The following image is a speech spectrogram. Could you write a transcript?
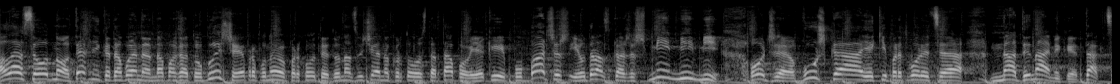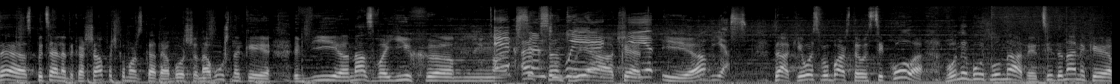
Але все одно техніка до мене набагато ближче. Я пропоную переходити до надзвичайно крутого стартапу, який побачиш і одразу кажеш мі-мі-мі. Отже, вушка, які перетворюються на динаміки. Так, це спеціальна така шапочка, можна сказати, або ще навушники. Ві назва їх ем, Accent Wear Wear Cat Kit. Ear. Yes. Так, і ось ви бачите, ось ці кола, вони будуть лунати. Ці динаміки,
